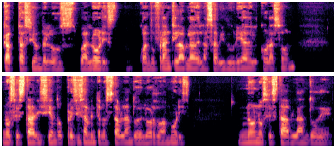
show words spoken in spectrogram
captación de los valores. Cuando Franklin habla de la sabiduría del corazón, nos está diciendo, precisamente nos está hablando del Ordo Amoris, no nos está hablando de,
